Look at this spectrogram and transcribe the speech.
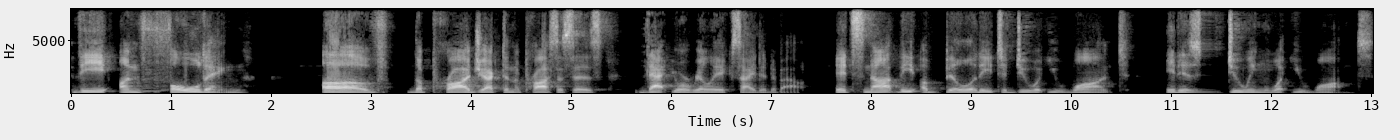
the unfolding of the project and the processes that you're really excited about. It's not the ability to do what you want, it is doing what you want.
